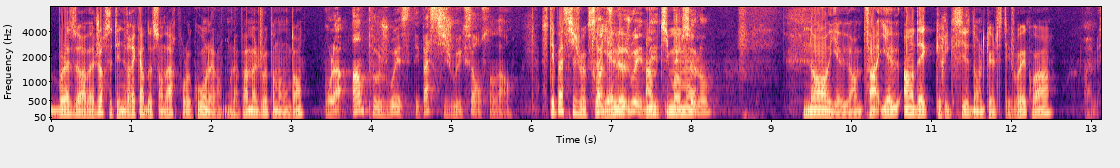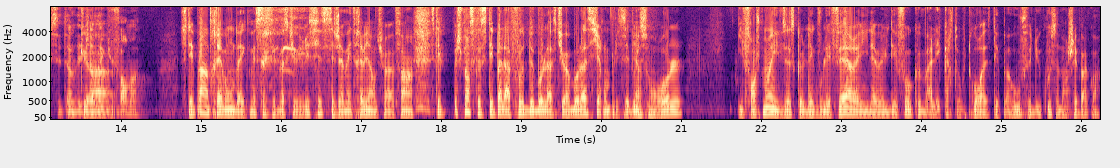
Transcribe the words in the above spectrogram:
Bolas The Ravager, c'était une vraie carte de standard pour le coup. On l'a on l'a pas mal joué pendant longtemps. On l'a un peu joué, c'était pas si joué que ça en standard. C'était pas si joué que ça. Toi, il y a tu eu joué, un mais petit moment. seul. Hein. Non, il y a eu un, enfin, il y a eu un deck Grixis dans lequel c'était joué, quoi. Ouais, mais c'était un des pires euh, decks du format. C'était pas un très bon deck, mais ça c'est parce que Grixis c'est jamais très bien, tu vois. Enfin, je pense que c'était pas la faute de Bolas, tu vois. Bolas il remplissait bien son rôle. Il, franchement, il faisait ce que le deck voulait faire et il avait le défaut que bah, les cartes autour elles étaient pas ouf et du coup ça marchait pas, quoi.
